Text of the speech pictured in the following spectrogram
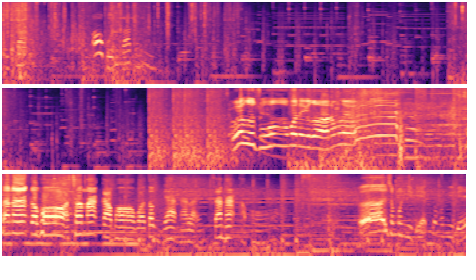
ปืนซาดอ้าวปืนซาดนั่นนี่เว้ยคือสูงบ่ได้ก็น้องเลยชนะก็พอชนะก็พอว่าต้องยากอะไรชนะก็พอเอ้ยสมุนดีเด็กสมุนดีเด็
